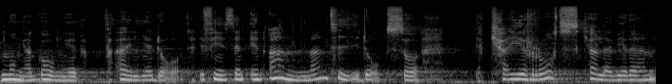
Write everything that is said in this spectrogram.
många gånger varje dag. Det finns en, en annan tid också, kairos kallar vi den,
